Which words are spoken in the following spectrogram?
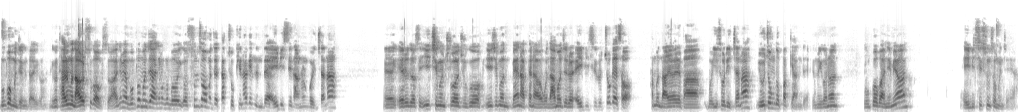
문법 문제입니다, 이거. 이거 다른 거 나올 수가 없어. 아니면 문법 문제 아니면 그뭐 이거 순서 문제 딱 좋긴 하겠는데 ABC 나누는 거 있잖아. 예, 예를 들어서 이 지문 주어주고 이 지문 맨 앞에 나오고 나머지를 ABC로 쪼개서 한번 나열해봐. 뭐 이 소리 있잖아. 요 정도밖에 안 돼. 그럼 이거는 문법 아니면 ABC 순서 문제야.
